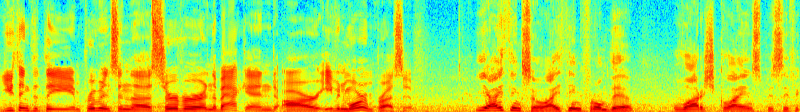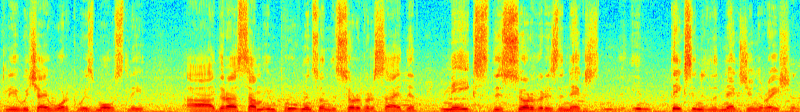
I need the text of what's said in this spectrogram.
you think that the improvements in the server and the back end are even more impressive. Yeah, I think so. I think from the large clients specifically, which I work with mostly, uh, there are some improvements on the server side that makes this server is the next, in, takes into the next generation.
